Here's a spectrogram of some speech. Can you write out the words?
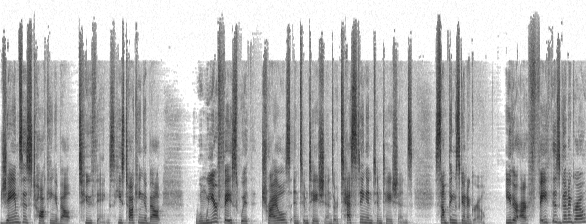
James is talking about two things. He's talking about when we are faced with trials and temptations or testing and temptations, something's gonna grow. Either our faith is gonna grow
